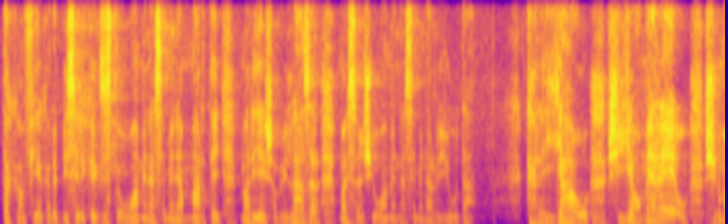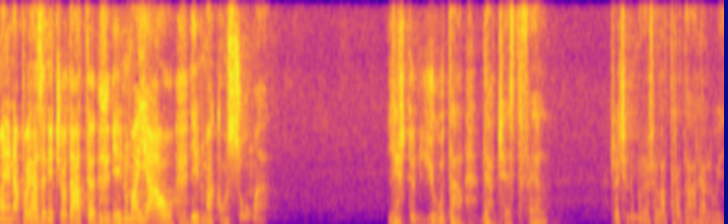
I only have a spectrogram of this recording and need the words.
Dacă în fiecare biserică există oameni asemenea Martei, Mariei și a lui Lazar, mai sunt și oameni asemenea lui Iuda, care iau și iau mereu și nu mai înapoiază niciodată. Ei nu mai iau, ei nu mai consumă. Ești un Iuda de acest fel? Și ce nu mă refer la trădarea lui,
